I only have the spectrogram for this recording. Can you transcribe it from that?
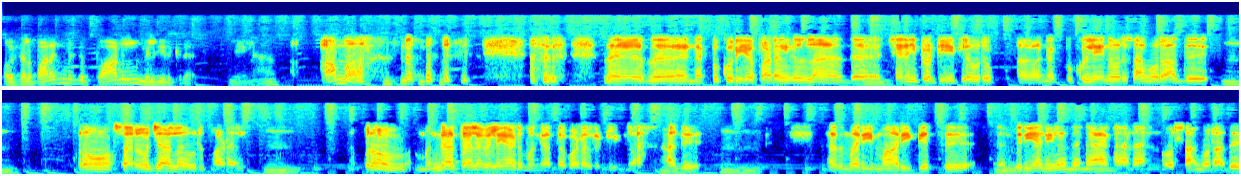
அவர் சில படங்களுக்கு பாடலும் எழுதியிருக்கிறார் இல்லைங்களா ஆமா நட்புக்குரிய பாடல்கள்லாம் இந்த சென்னை டுவெண்ட்டி எயிட்ல ஒரு நட்புக்குள்ளேன்னு ஒரு சாங் வரும் அது அப்புறம் சரோஜால ஒரு பாடல். அப்புறம் மங்காத்தால விளையாடு மங்காத்தா பாடல் இருக்கு இல்லைங்களா? அது. அது மாதிரி மாரி கெத்து பிரியாணில அந்த நான் ஒரு சாங் வரும். அது.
